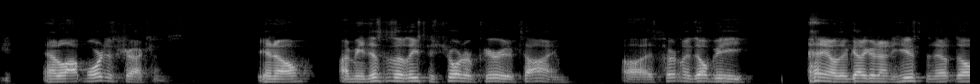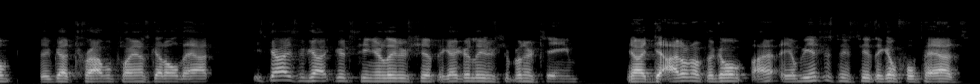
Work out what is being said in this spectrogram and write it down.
and a lot more distractions. You know, I mean, this is at least a shorter period of time. Uh, certainly, they'll be, you know, they've got to go down to Houston. They'll, they'll they've got travel plans, got all that. These guys have got good senior leadership. They got good leadership on their team. you know, I, I don't know if they go. I, it'll be interesting to see if they go full pads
